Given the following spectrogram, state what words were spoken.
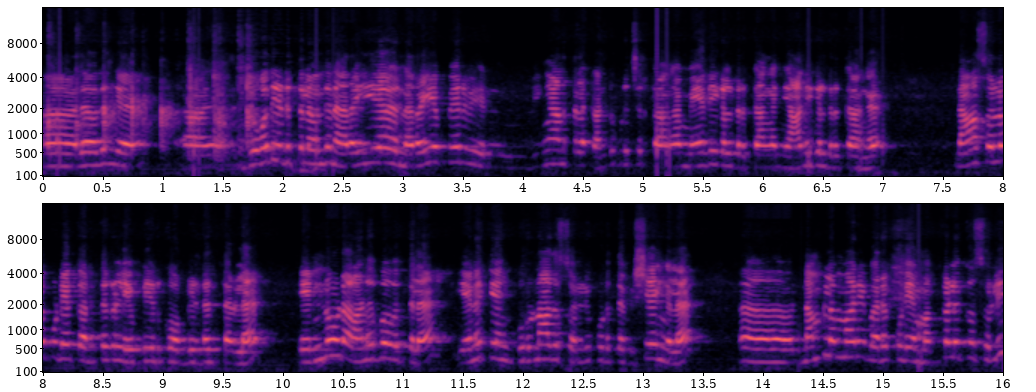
அதாவதுங்க ஜோதிடத்துல வந்து நிறைய நிறைய பேர் விஞ்ஞானத்துல கண்டுபிடிச்சிருக்காங்க. மேதைகள் இருக்காங்க ஞானிகள் இருக்காங்க. நான் சொல்லக்கூடிய கருத்துக்கள் எப்படி இருக்கும் அப்படின்றது தெரியல. என்னோட அனுபவத்துல எனக்கு என் குருநாதர் சொல்லி கொடுத்த விஷயங்களை ஆஹ் நம்மள மாதிரி வரக்கூடிய மக்களுக்கு சொல்லி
